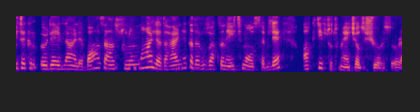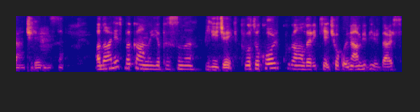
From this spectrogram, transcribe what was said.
bir takım ödevlerle, bazen sunumlarla da her ne kadar uzaktan eğitim olsa bile aktif tutmaya çalışıyoruz öğrencilerimizi. Adalet Bakanlığı yapısını bilecek, protokol kuralları ki çok önemli bir ders,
